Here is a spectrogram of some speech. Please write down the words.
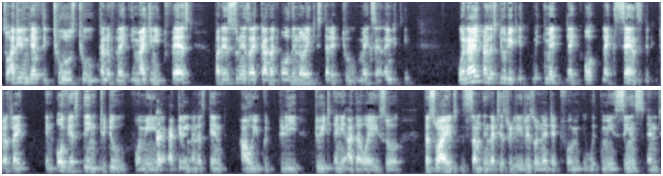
so I didn't have the tools to kind of like imagine it first. But as soon as I gathered all the knowledge, it started to make sense. And it, it, when I understood it, it, it made like oh, like sense. It, it, was like an obvious thing to do for me. Like I didn't understand how you could really do it any other way. So that's why it's something that has really resonated for me, with me since, and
